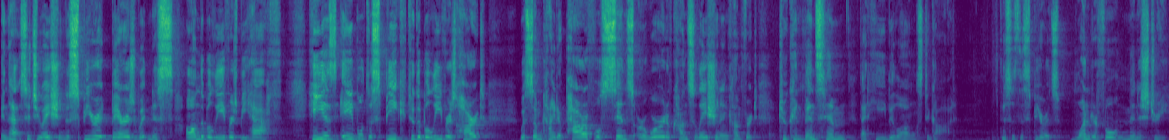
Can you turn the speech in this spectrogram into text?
In that situation, the Spirit bears witness on the believer's behalf. He is able to speak to the believer's heart with some kind of powerful sense or word of consolation and comfort to convince him that he belongs to God. This is the Spirit's wonderful ministry.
